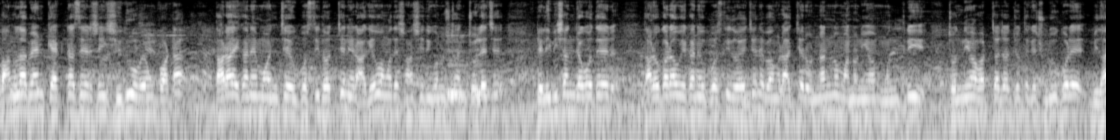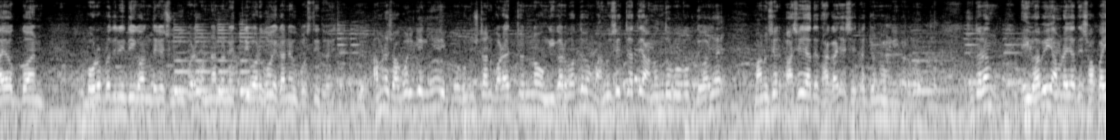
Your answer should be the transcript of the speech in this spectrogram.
বাংলা ব্যান্ড ক্যাকটাসের সেই সিধু এবং পটা তারা এখানে মঞ্চে উপস্থিত হচ্ছেন। এর আগেও আমাদের সাংস্কৃতিক অনুষ্ঠান চলেছে। টেলিভিশন জগতের তারকারাও এখানে উপস্থিত হয়েছেন এবং রাজ্যের অন্যান্য মাননীয় মন্ত্রী চন্দ্রিমা ভট্টাচার্য থেকে শুরু করে বিধায়কগণ পৌর প্রতিনিধিগণ থেকে শুরু করে অন্যান্য নেতৃবর্গও এখানে উপস্থিত হয়েছে আমরা সকলকে নিয়ে এই অনুষ্ঠান করার জন্য অঙ্গীকারবদ্ধ এবং মানুষের যাতে আনন্দ উপভোগ দেওয়া যায়, মানুষের পাশে যাতে থাকা যায়, সেটার জন্য অঙ্গীকারবদ্ধ। সুতরাং এইভাবেই আমরা যাতে সবাই,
